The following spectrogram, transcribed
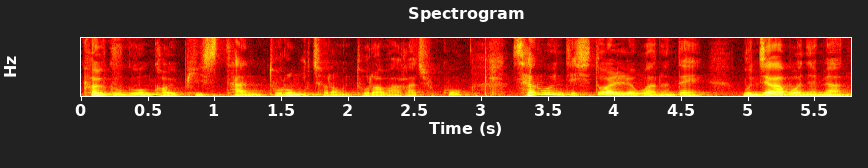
결국은 거의 비슷한 도루묵처럼 돌아와가지고 새로 이제 시도하려고 하는데 문제가 뭐냐면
